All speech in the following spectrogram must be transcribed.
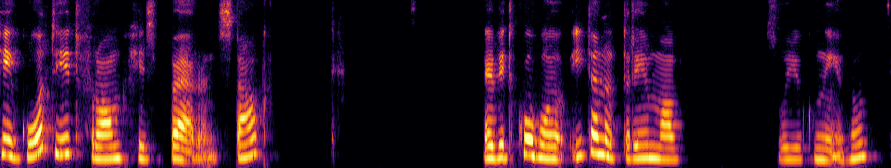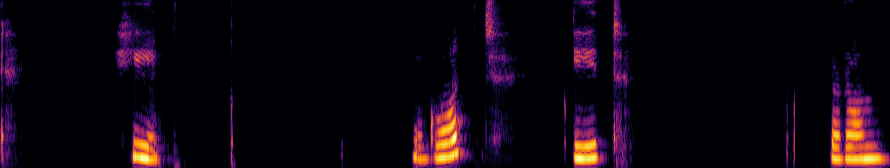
He got it from his parents, так? Е, Від кого Ітан отримав свою книгу? He got it from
